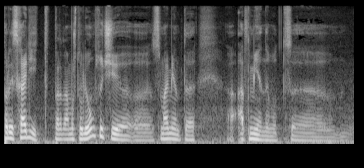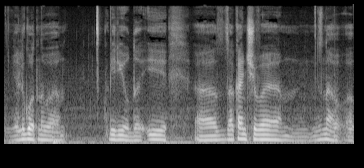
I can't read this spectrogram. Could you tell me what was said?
происходить, потому что в любом случае э, с момента отмены вот э, льготного периода и э, заканчивая, не знаю, э,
